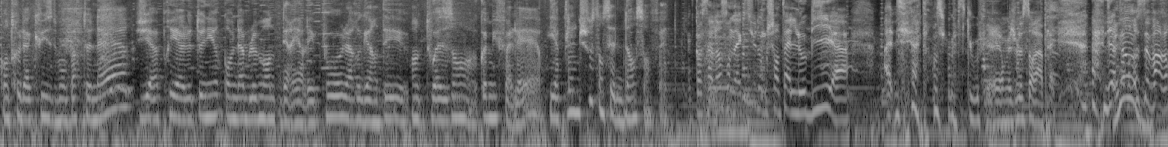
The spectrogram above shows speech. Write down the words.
contre la cuisse de mon partenaire, j'ai appris à le tenir convenablement derrière l'épaule, à regarder en toisant comme il fallait. Il y a plein de choses dans cette danse, en fait. Concernant son actu, donc Chantal Lobby a, a dit, attends, je sais pas ce qui vous fait rire, mais je le saurai après, de non. recevoir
